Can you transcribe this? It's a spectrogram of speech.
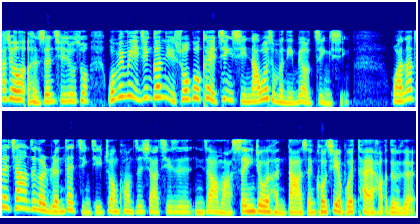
他就很生气，就说：“我明明已经跟你说过可以进行啊，为什么你没有进行？”哇，那再加上这个人在紧急状况之下，其实你知道吗？声音就会很大声，口气也不会太好，对不对？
